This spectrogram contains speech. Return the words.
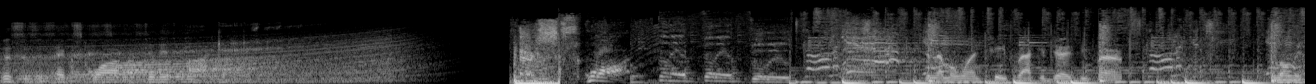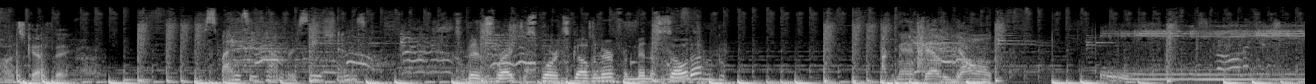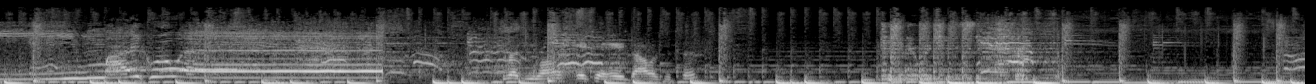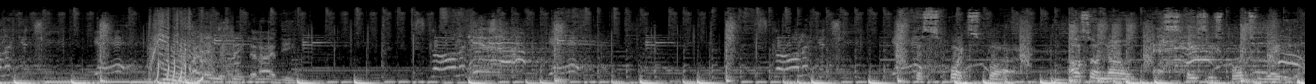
This is an X Squad affiliate podcast. X Squad. The number one chief rocket Jersey firm. Lonely Hearts Cafe. Spicy conversations. It's Vince Wright, the sports governor from Minnesota. Man, Deli on. Microwave. Reggie Long, aka Dollars and Cents. My name is Nathan Ivy. The Sports Bar, also known as Stacy Sports Radio.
